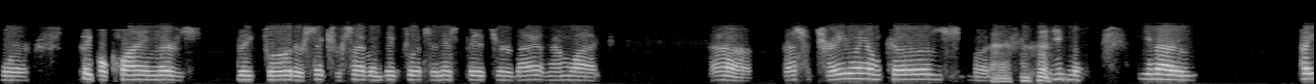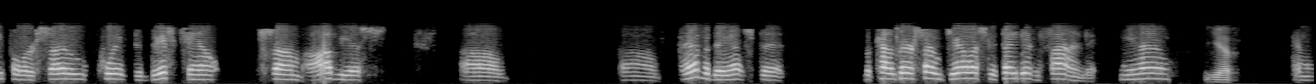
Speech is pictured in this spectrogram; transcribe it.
where people claim there's Bigfoot or six or seven Bigfoots in this picture or that, and I'm like, uh, that's a tree limb, cuz, but you know, you know, people are so quick to discount some obvious uh, uh, evidence that because they're so jealous that they didn't find it, you know. Yep. And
